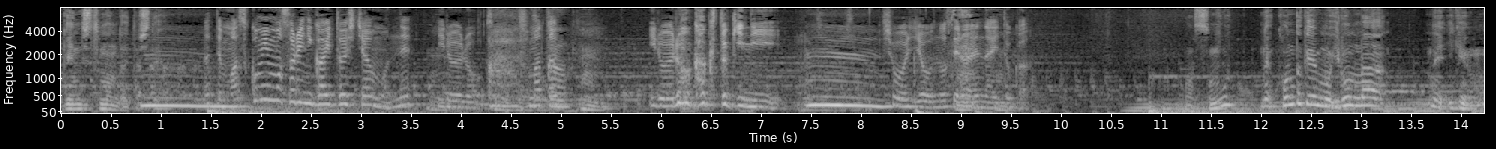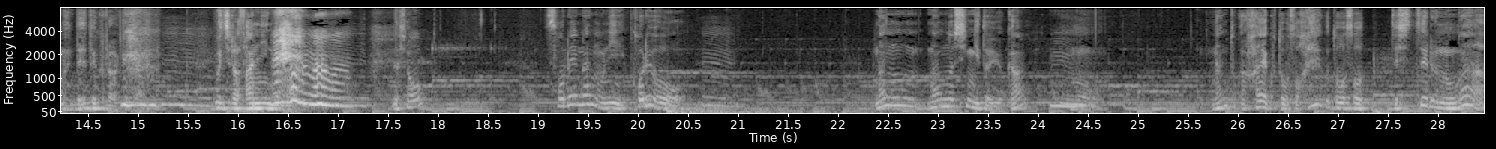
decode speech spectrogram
現実問題として。うん。だってマスコミもそれに該当しちゃうもんね。いろいろまたいろいろ書くときにうん。少女を載せられないとか。まあ、すごいねこんだけもういろんな、ね、意見が出てくるわけじゃん。うちら3人で まあまあ。でしょ？それなのにこれをうん何何の審議というか、もうなんとか早く通そう早く通そうってしてるのが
